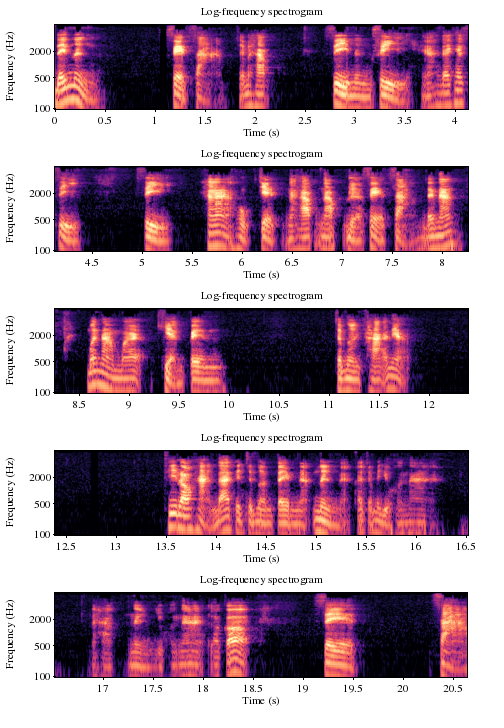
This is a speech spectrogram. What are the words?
ได้ 1 เศษสามใช่ไหมครับสี่หนึ่งสี่นะได้แค่สี่สี่ห้าหกเจ็ดนะครับนับเหลือเศษสามดังนั้น เมื่อนำมาเขียนเป็นจำนวนค้าเนี่ยที่เราหารได้เป็นจำนวนเต็มเนี่ยหนึ่งเนี่ยก็จะมาอยู่ข้างหน้านะครับหนึ่งอยู่ข้างหน้า แล้วก็เศษสาม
